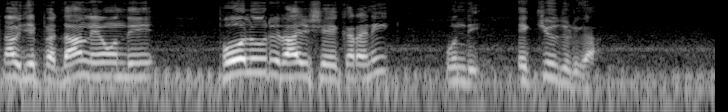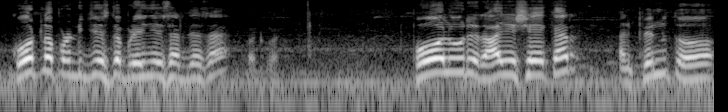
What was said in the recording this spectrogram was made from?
నాకు చెప్పారు దానిలో ఏముంది? పోలూరి రాజశేఖర్ అని ఉంది ఎక్యూజ్డ్గా కోర్టులో ప్రొడ్యూస్ చేసేటప్పుడు ఏం చేశారు తెలుసా? పట్టుకోండి. పోలూరి రాజశేఖర్ అని పెన్నుతో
